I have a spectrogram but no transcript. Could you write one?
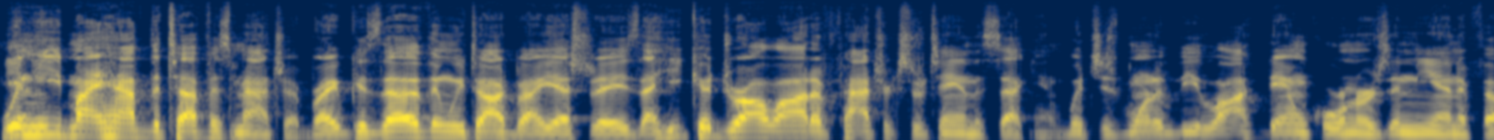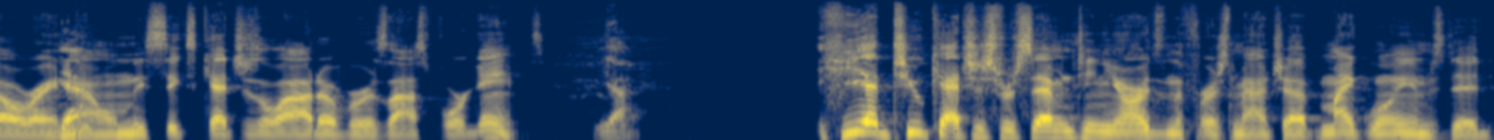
when yeah. he might have the toughest matchup, right? Because the other thing we talked about yesterday is that he could draw a lot of Patrick Surtain the second, which is one of the lockdown corners in the NFL right yeah. now. Only six catches allowed over his last four games. Yeah. He had two catches for 17 yards in the first matchup. Mike Williams did.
